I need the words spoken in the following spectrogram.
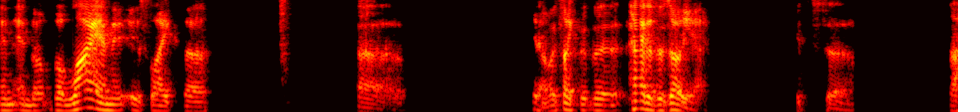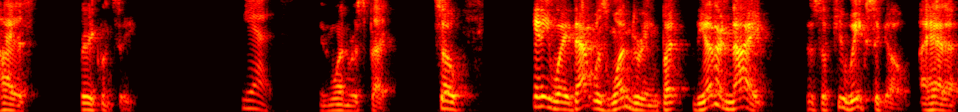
And and the, the lion is like the uh you know, it's like the, the head of the zodiac. It's uh the highest frequency. Yes. In one respect. So anyway, that was one dream. But the other night, it was a few weeks ago, I had a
